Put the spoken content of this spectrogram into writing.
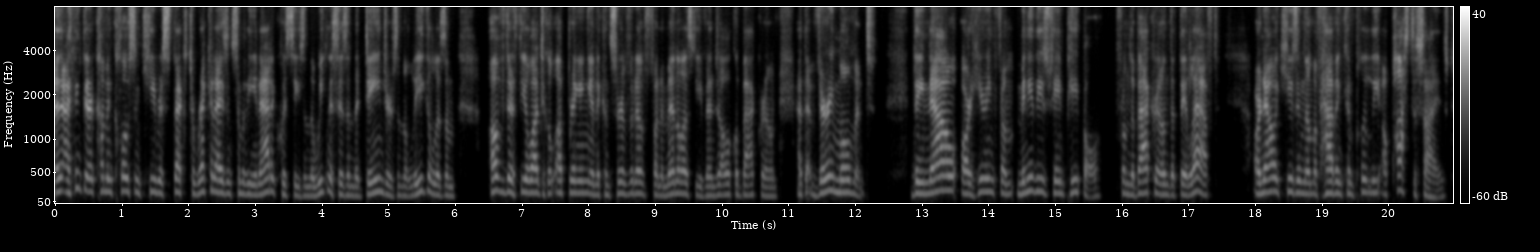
and I think they're coming close in key respects to recognizing some of the inadequacies and the weaknesses and the dangers and the legalism of their theological upbringing in a conservative, fundamentalist, evangelical background. At that very moment, they now are hearing from many of these same people from the background that they left, are now accusing them of having completely apostatized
